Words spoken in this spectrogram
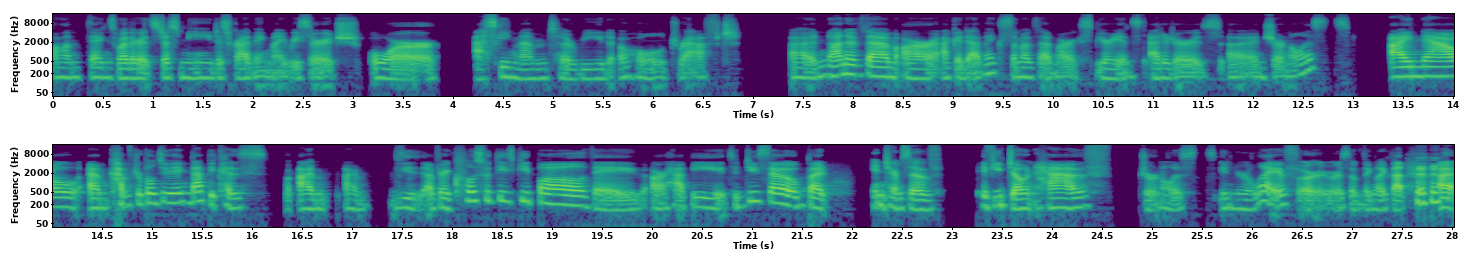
on things, whether it's just me describing my research or asking them to read a whole draft. Uh, none of them are academics, some of them are experienced editors uh, and journalists. I now am comfortable doing that because I'm, I'm, I'm very close with these people. They are happy to do so. But in terms of if you don't have journalists in your life or, or something like that. uh,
